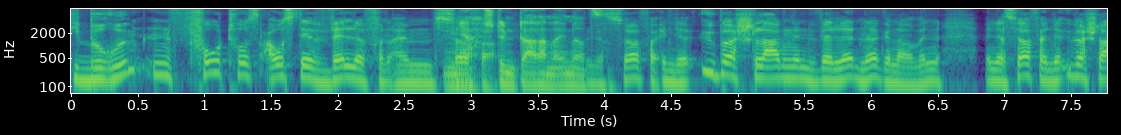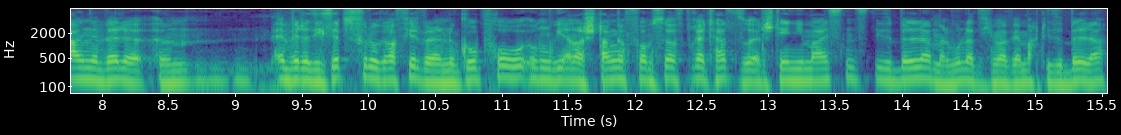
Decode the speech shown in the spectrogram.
die berühmten Fotos aus der Welle von einem Surfer. Ja, stimmt, daran erinnert Der. Surfer in der überschlagenden Welle, ne, genau, wenn, wenn der Surfer in der überschlagenden Welle ähm, entweder sich selbst fotografiert, weil er eine GoPro irgendwie an der Stange vorm Surfbrett hat, so entstehen die meistens, diese Bilder. Man wundert sich immer, wer macht diese Bilder.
